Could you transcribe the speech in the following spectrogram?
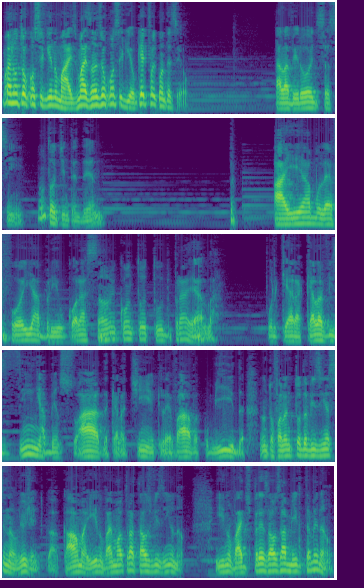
mas não estou conseguindo mais? Mas antes eu consegui. O que foi que aconteceu? Ela virou e disse assim: Não estou te entendendo. Aí a mulher foi e abriu o coração e contou tudo para ela porque era aquela vizinha abençoada que ela tinha, que levava comida. Não estou falando que toda vizinha assim, não, viu, gente? Calma aí, não vai maltratar os vizinhos, não. E não vai desprezar os amigos também, não.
